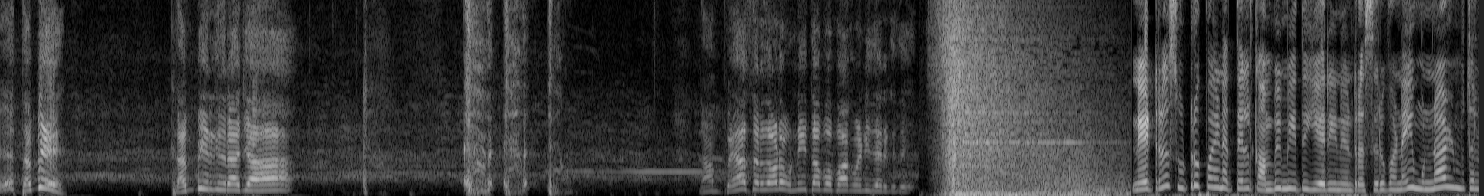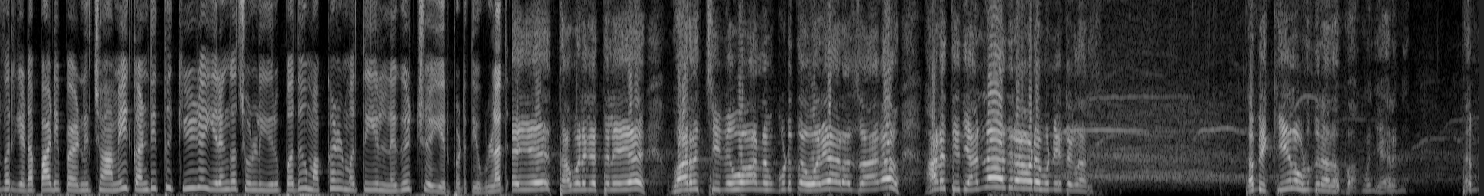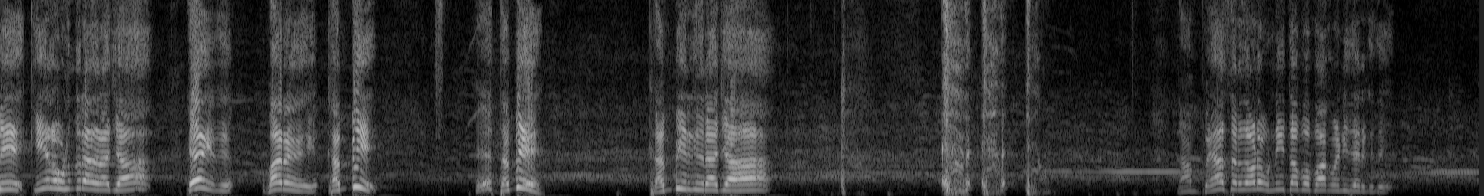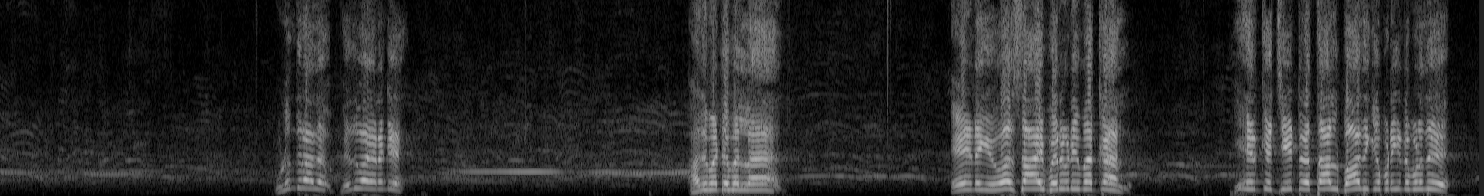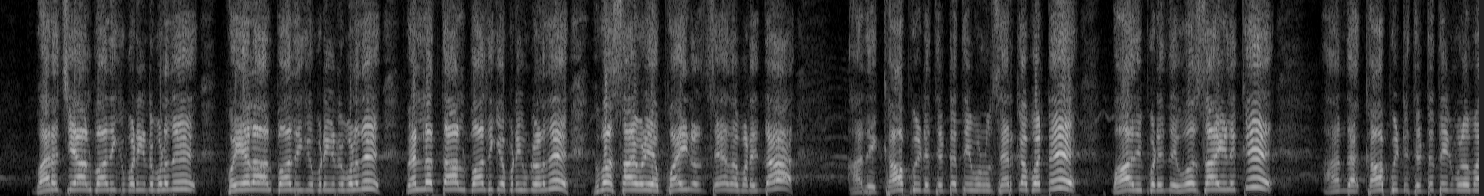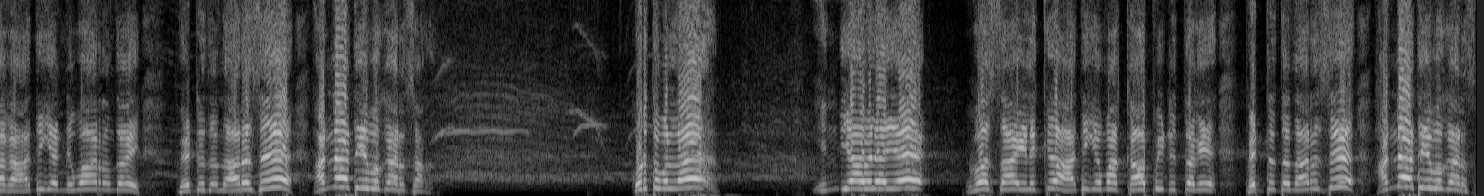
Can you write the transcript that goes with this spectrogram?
ஏ தம்பி. கம்பி இருக்குது ராஜா. நான் பேசுறதோட உன்னை தப்ப பார்க்க வேண்டியதா இருக்குது. நேற்று சுற்றுப்பயணத்தில் கம்பி மீது ஏறி நின்ற சிறுவனை முன்னாள் முதல்வர் எடப்பாடி பழனிசாமி கண்டித்து கீழே இறங்கச் சொல்லி இருப்பது மக்கள் மத்தியில் நெகிழ்ச்சியை ஏற்படுத்தியுள்ளது. தமிழகத்திலேயே வறட்சி நிவாரணம் கொடுத்த ஒரே அரசாங்கம் அனைத்து இந்திய அண்ணா திராவிட முன்னேற்ற. தம்பி கீழே விழுந்துடாதப்பா. கொஞ்சம் இறங்க. தம்பி கீழே விழுந்துடாத ராஜா. ஏ பாரு கம்பி. ஏ தம்பி கம்பி இருக்குது ராஜா. நான் பேசுறதோட உன்னை தப்ப பார்க்க வேண்டியதா இருக்குது. விழுந்துடாத மெதுவா இறங்கு. அது மட்டுமல்ல இன்றைக்கு விவசாய பெருங்குடி மக்கள் இயற்கை சீற்றத்தால் பாதிக்கப்படுகின்ற பொழுது வறட்சியால் பாதிக்கப்படுகின்ற பொழுது புயலால் பாதிக்கப்படுகின்ற பொழுது வெள்ளத்தால் பாதிக்கப்படுகின்ற பொழுது விவசாயிகளுடைய பயிர்கள் சேதமடைந்தால் அதை காப்பீடு திட்டத்தின் மூலம் சேர்க்கப்பட்டு பாதிப்படைந்த விவசாயிகளுக்கு அந்த காப்பீட்டு திட்டத்தின் மூலமாக அதிக நிவாரண தொகை பெற்று தந்த அரசு அண்ணா திமுக அரசாங்கம். கொடுத்தமல்ல இந்தியாவிலேயே விவசாயிகளுக்கு அதிகமாக காப்பீட்டு தொகை பெற்று தந்த அரசு அண்ணா திமுக அரசு.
